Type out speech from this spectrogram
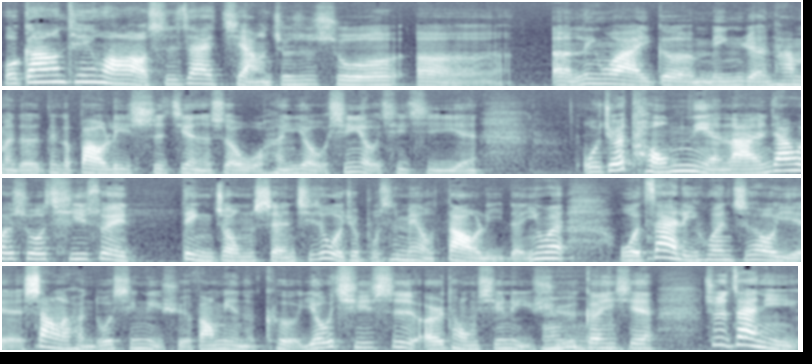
我刚刚听黄老师在讲，就是说，呃呃，另外一个名人他们的那个暴力事件的时候，我很有心有戚戚焉。我觉得童年啦，人家会说七岁定终身，其实我觉得不是没有道理的，因为我在离婚之后也上了很多心理学方面的课，尤其是儿童心理学跟一些，就是在你。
